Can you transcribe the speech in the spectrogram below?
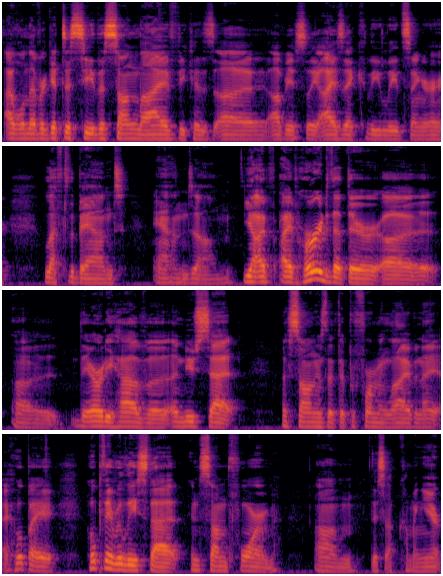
I will never get to see the song live because uh, obviously Isaac, the lead singer, left the band. And um, yeah, I've, I've heard that they're uh, uh, they already have a, a new set of songs that they're performing live, and I, I hope I hope they release that in some form um, this upcoming year.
